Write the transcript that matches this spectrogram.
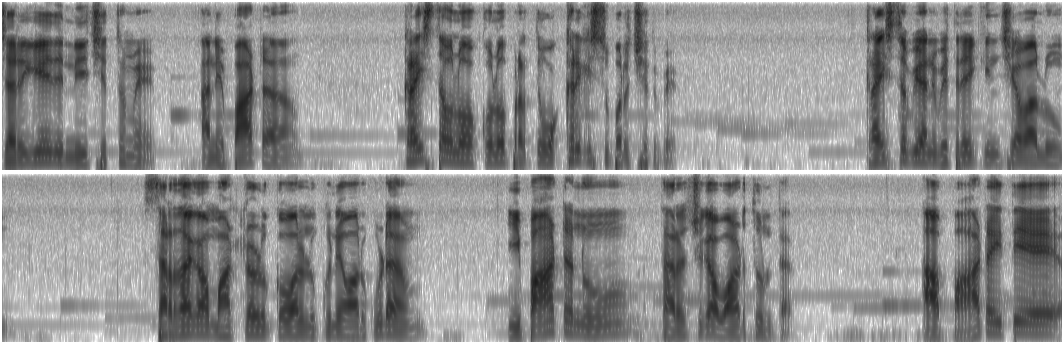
జరిగేది నీ చిత్తమే అనే పాట క్రైస్తవ లోకంలో ప్రతి ఒక్కరికి సుపరిచితమే. క్రైస్తవ్యాన్ని వ్యతిరేకించే వాళ్ళు సరదాగా మాట్లాడుకోవాలనుకునే వారు కూడా ఈ పాటను తరచుగా వాడుతుంటారు. ఆ పాట అయితే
